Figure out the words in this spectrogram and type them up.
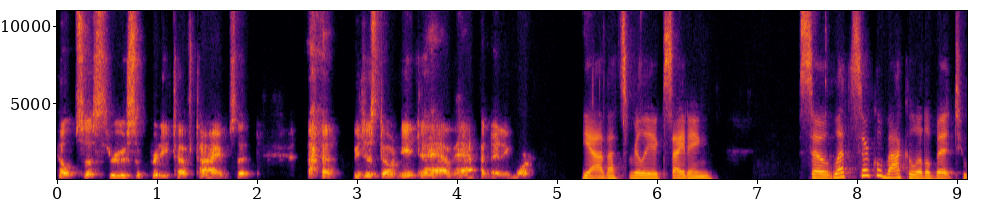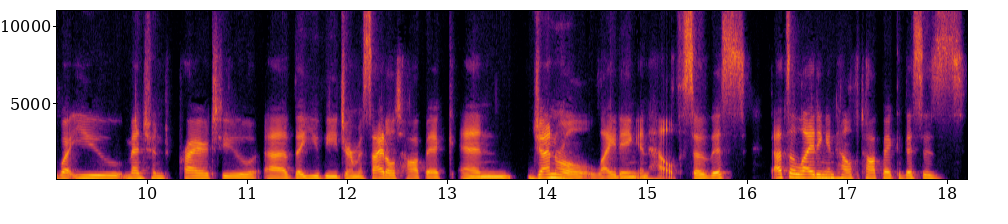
helps us through some pretty tough times that we just don't need to have happen anymore. Yeah, that's really exciting. So let's circle back a little bit to what you mentioned prior to uh, the UV germicidal topic and general lighting and health. So this that's a lighting and health topic. This is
